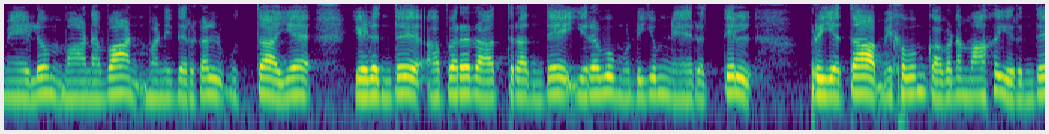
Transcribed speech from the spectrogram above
மேலும் மாணவான் மனிதர்கள் உத்தாய எழுந்து அபரராத்திரந்தே இரவு முடியும் நேரத்தில் பிரியதா மிகவும் கவனமாக இருந்து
